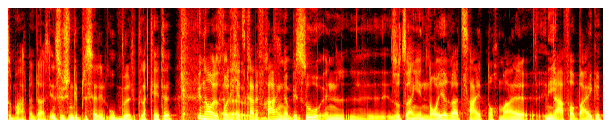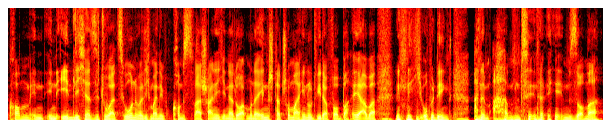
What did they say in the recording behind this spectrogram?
zum Atmen da ist. Inzwischen gibt es ja den Umweltplakette. Genau, das wollte ich jetzt gerade fragen. Bist du in äh, sozusagen in neuerer Zeit nochmal Nee. da vorbeigekommen in, in ähnlicher Situation? Weil ich meine, du kommst wahrscheinlich in der Dortmunder Innenstadt schon mal hin und wieder vorbei, aber nicht unbedingt an einem Abend in, im Sommer.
